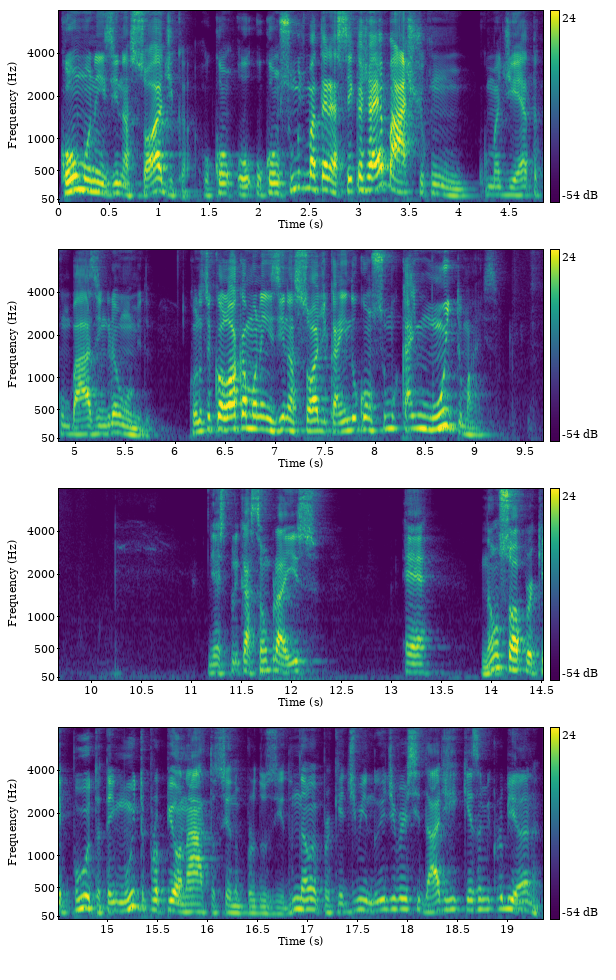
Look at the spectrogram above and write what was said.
com monenzina sódica, o, o, o consumo de matéria seca já é baixo com, com, uma dieta com base em grão úmido. Quando você coloca a monenzina sódica ainda, o consumo cai muito mais. E a explicação para isso é não só porque, puta, tem muito propionato sendo produzido. Não, é porque diminui a diversidade e riqueza microbiana.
